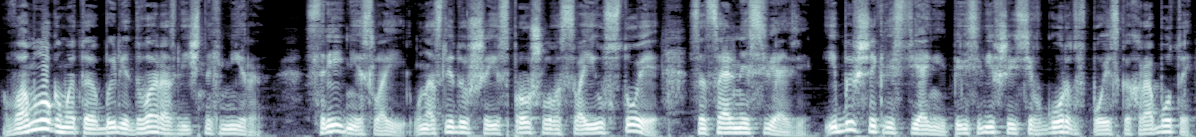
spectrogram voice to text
Во многом это были два различных мира. Средние слои, унаследовавшие из прошлого свои устои, социальные связи, и бывшие крестьяне, переселившиеся в город в поисках работы,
